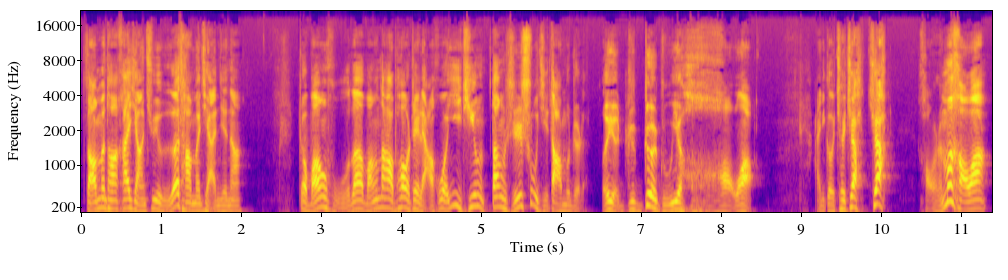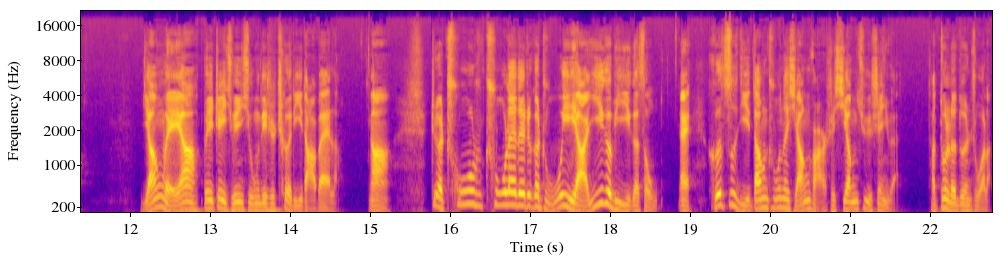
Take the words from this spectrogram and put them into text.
咱们他还想去讹他们钱去呢？这王虎子、王大炮这俩货一听，当时竖起大拇指了。哎呀，这这主意好啊！哎，你给我去去去，好什么好啊？杨伟啊，被这群兄弟是彻底打败了啊！这出出来的这个主意啊，一个比一个馊。哎，和自己当初那想法是相去甚远。他顿了顿，说了：“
